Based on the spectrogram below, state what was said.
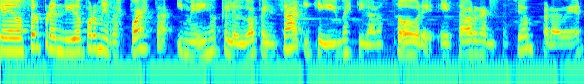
quedó sorprendido por mi respuesta y me dijo que lo iba a pensar y que iba a investigar sobre esa organización para ver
